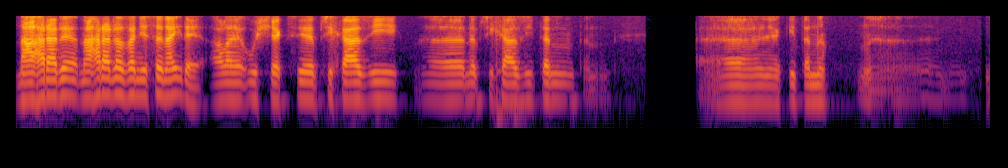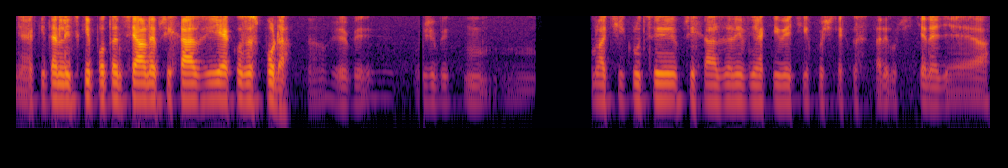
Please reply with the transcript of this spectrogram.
náhrada, náhrada za ně se najde, ale už jak si přichází, nepřichází ten, ten nějaký ten nějaký ten lidský potenciál nepřichází jako ze spoda. Jo? Že by, že by mladší kluci přicházeli v nějakých větších počtech, to se tady určitě neděje a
